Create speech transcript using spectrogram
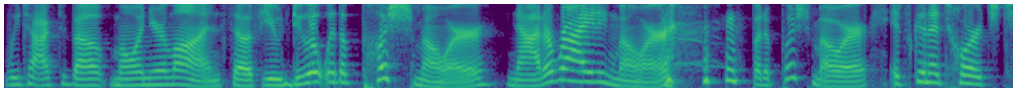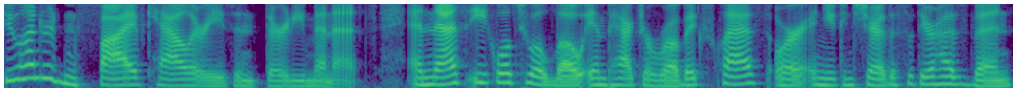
we talked about mowing your lawn. So if you do it with a push mower, not a riding mower, but a push mower, it's going to torch 205 calories in 30 minutes. And that's equal to a low impact aerobics class, or, and you can share this with your husband,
